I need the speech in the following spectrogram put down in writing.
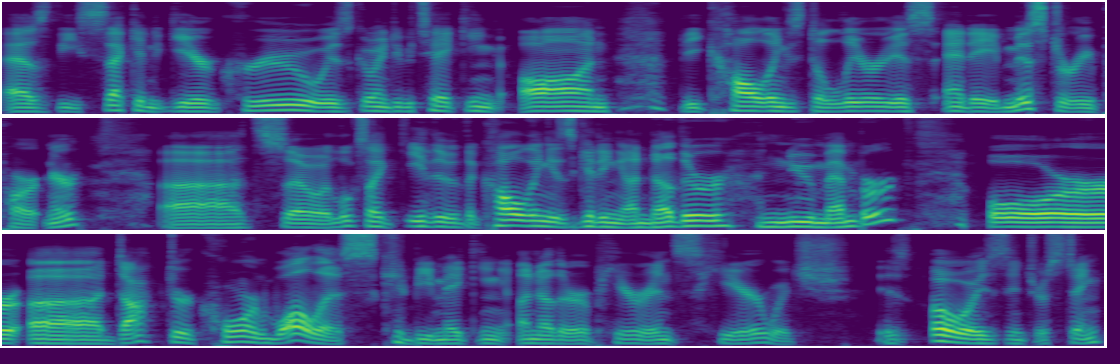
as the second gear crew is going to be taking on the Callings Delirious and a mystery partner. Uh, so it looks like either the Calling is getting another new member or uh, Dr. Cornwallis could be making another appearance here, which is always interesting.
